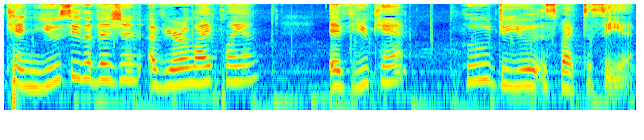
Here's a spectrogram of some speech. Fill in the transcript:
Can you see the vision of your life plan? If you can't, who do you expect to see it?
